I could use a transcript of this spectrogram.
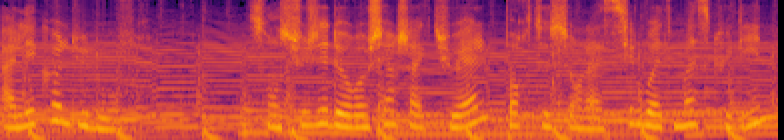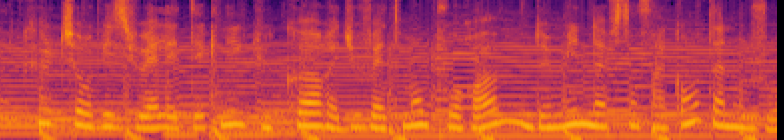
à l'école du Louvre. Son sujet de recherche actuel porte sur la silhouette masculine, culture visuelle et technique du corps et du vêtement pour hommes de 1950 à nos jours.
